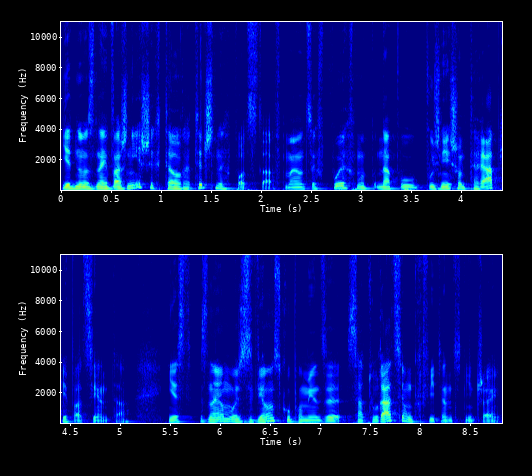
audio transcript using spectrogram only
Jedną z najważniejszych teoretycznych podstaw, mających wpływ na późniejszą terapię pacjenta, jest znajomość związku pomiędzy saturacją krwi tętniczej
